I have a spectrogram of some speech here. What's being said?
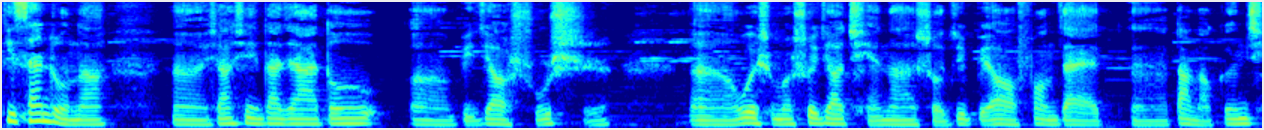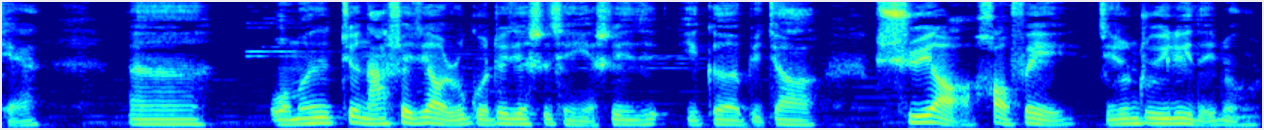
第三种呢，嗯，相信大家都嗯比较熟识，嗯，为什么睡觉前呢，手机不要放在嗯大脑跟前？嗯，我们就拿睡觉，如果这件事情也是一一个比较需要耗费集中注意力的一种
